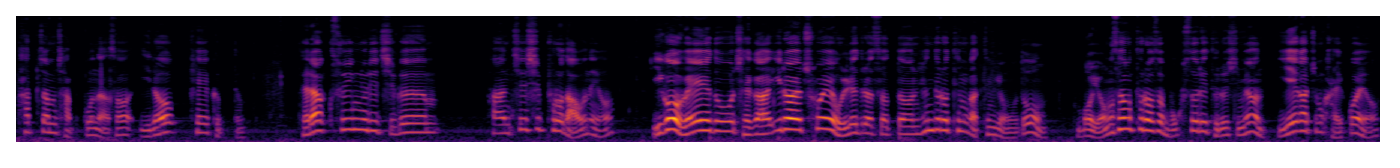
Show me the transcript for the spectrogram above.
타점 잡고 나서 이렇게 급등. 대략 수익률이 지금 한 70% 나오네요. 이거 외에도 제가 1월 초에 올려드렸었던 현대로템 같은 경우도 뭐 영상 틀어서 목소리 들으시면 이해가 좀 갈 거예요.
